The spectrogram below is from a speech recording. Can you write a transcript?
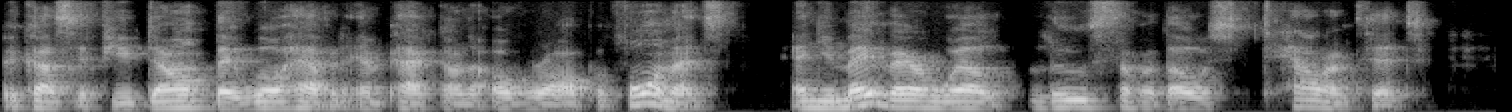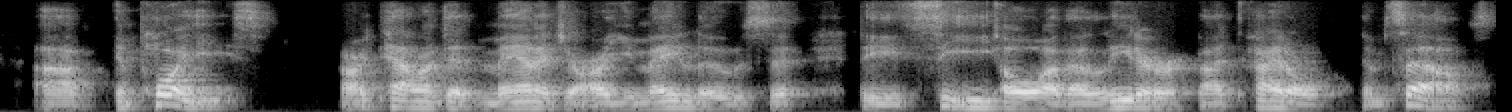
because if you don't, they will have an impact on the overall performance. And you may very well lose some of those talented uh, employees or talented manager, or you may lose the, the CEO or the leader by title themselves.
